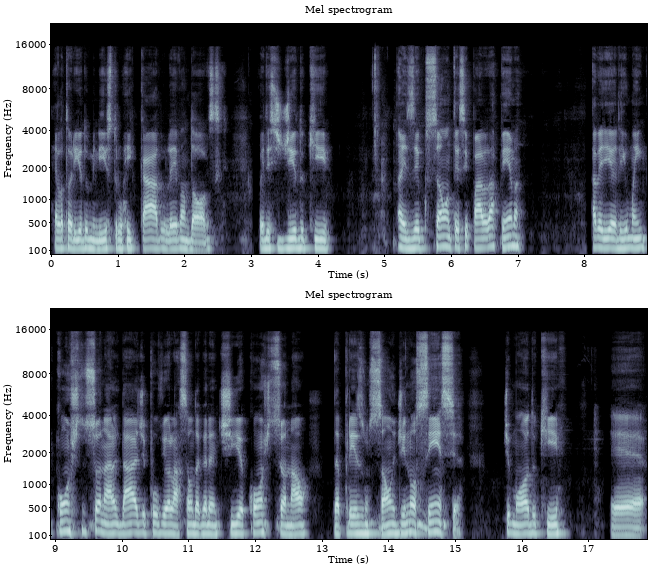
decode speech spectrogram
relatoria do ministro Ricardo Lewandowski. Foi decidido que a execução antecipada da pena haveria ali uma inconstitucionalidade por violação da garantia constitucional da presunção de inocência, de modo que é,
